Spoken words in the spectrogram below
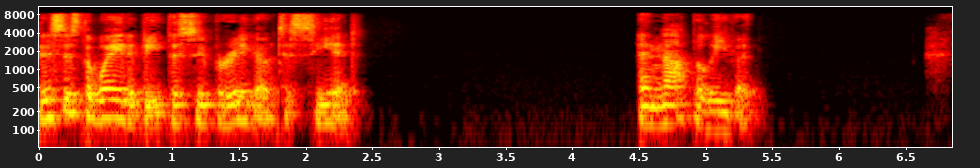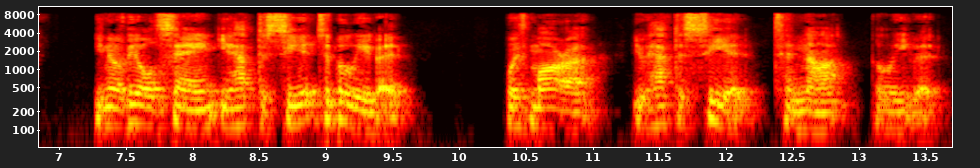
This is the way to beat the superego, to see it and not believe it. You know the old saying, you have to see it to believe it. With Mara, you have to see it to not believe it.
